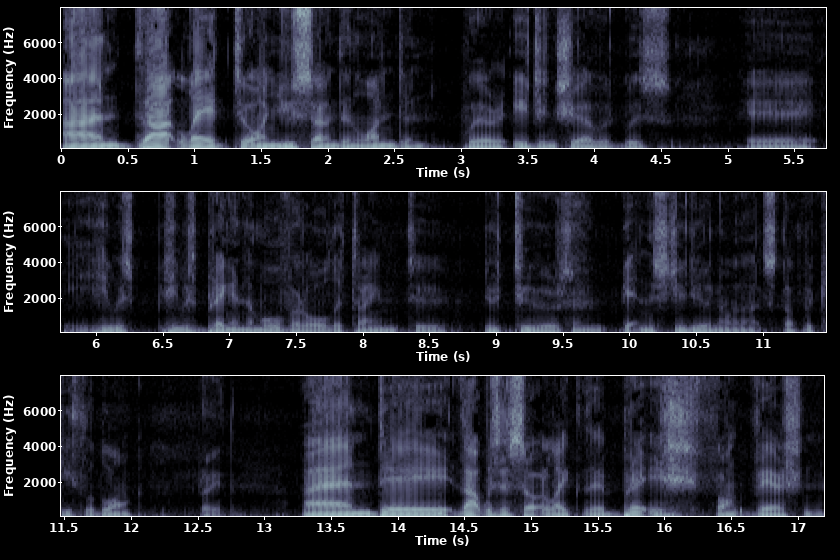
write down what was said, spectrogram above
And that led to On-U Sound in London, where Adrian Sherwood was. Uh, he was he was bringing them over all the time to do tours and get in the studio and all that stuff with Keith LeBlanc. Right. And uh, that was a sort of like the British funk version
